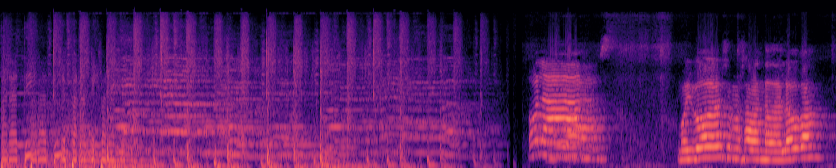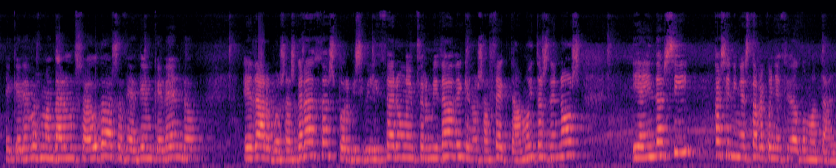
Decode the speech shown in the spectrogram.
Para ti, para ti e para mí. Para mí. Hola. Moi boas, somos a Banda da Loba. E queremos mandar un saúdo á Asociación Querendo e darvos as grazas por visibilizar unha enfermidade que nos afecta a moitas de nós e aínda así casi nin está recoñecida como tal.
